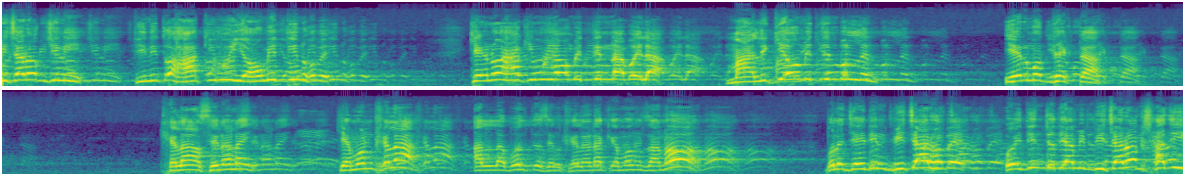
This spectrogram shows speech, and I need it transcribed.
বিচারক যিনি, তিনি তো হাকিমু ইয়াউমিদ্দিন হবে। কেন হাকিমু ইয়াউমিদ্দিন না বইলা? মালিক ইয়াউমিদ্দিন বললেন। এর মধ্যে একটা খেলা আছে না নাই? কেমন খেলা? আল্লাহ বলতেছেন, খেলাটা কেমন জানো? বলে যেই দিন বিচার হবে ওই দিন যদি আমি বিচারক সাজি,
